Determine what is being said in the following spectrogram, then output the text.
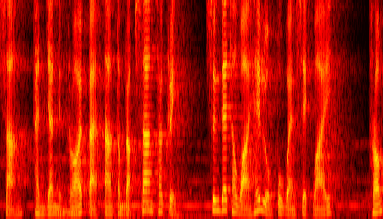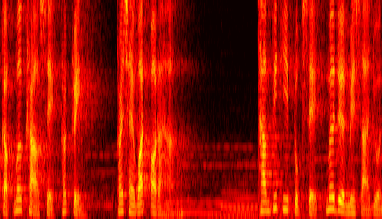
3. แผ่นยัน 108 ตามตำรับสร้างพระกริ่ง ซึ่งได้ถวายให้หลวงปู่แหวนเสกไว้ พร้อมกับเมื่อคราวเสกพระกริ่ง พระชัยวัดอรหังทำพิธีปลุกเสกเมื่อเดือนเมษายน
